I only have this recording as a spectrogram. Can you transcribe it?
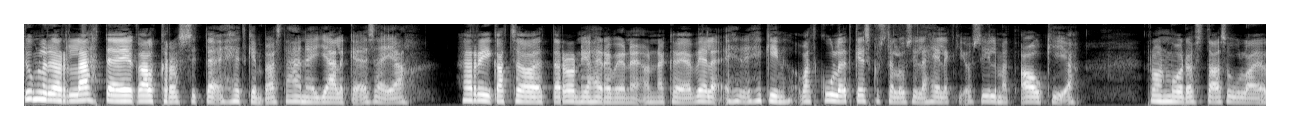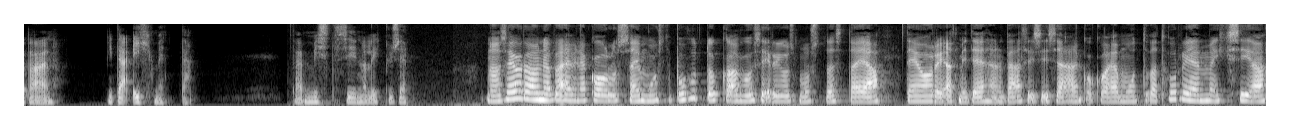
Dumbledore lähtee ja Kalkkaros sitten hetken päästä hänen jälkeensä ja Harry katsoo, että Ron ja Hermione on näköjään vielä, hekin ovat kuulleet keskustelua, sillä heilläkin on silmät auki ja Ron muodostaa suulla jotain, mitä ihmettä. Tai mistä siinä oli kyse. No seuraavana päivinä koulussa ei muusta puhuttukaan kuin Sirius Mustasta ja teoriat, miten hän pääsi sisään koko ajan muuttuvat hurjemmiksi ja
